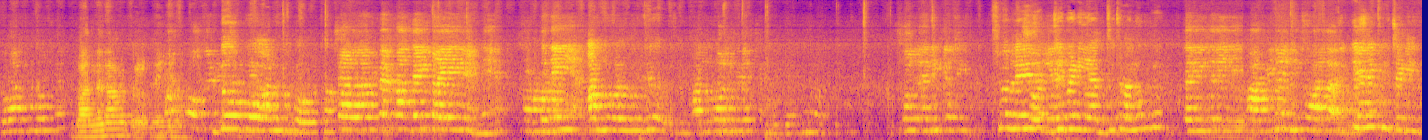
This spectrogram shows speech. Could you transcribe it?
ਬੰਨ ਨਾਲ ਪਰਨਾ ਹੀ। ਆ ਦੋ ਬੋਲ ਨੂੰ ਬਹੁਤ ਆ। ਚੱਲ ਫਿਰ ਖਾਂਦੇ ਹੀ ਪਏ ਹੀ ਰਹਿੰਦੇ ਆ। ਸਿੱਧਦੇ ਹੀ ਆ। ਆਲੂ ਆਲੂ ਜਿਹੇ ਆਲੂ ਵੀ ਰੱਖਣਗੇ ਛੋਲੇ ਨਹੀਂ ਕਰੀ ਛੋਲੇ ਦੀ ਸਬਜ਼ੀ ਬਣੀ ਅੱਜ ਖਾ ਲਓਗੇ ਕਰੀ ਕਰੀ ਆ ਵੀ ਨਾ ਨਹੀਂ ਸਵਾਦ ਲੱਗਦੀ ਤੁਸੀਂ ਖਿਚੜੀ।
